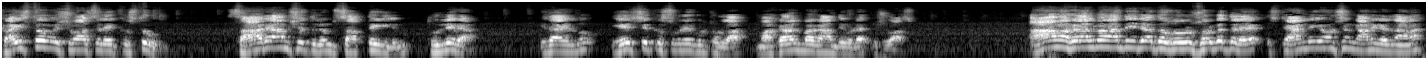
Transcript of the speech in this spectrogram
ക്രൈസ്തവ വിശ്വാസത്തിലെ ക്രിസ്തുവും സാരാംശത്തിലും സത്തയിലും തുല്യരാണ്. ഇതായിരുന്നു യേശു ക്രിസ്തുവിനെ കുറിച്ചുള്ള മഹാത്മാഗാന്ധിയുടെ വിശ്വാസം. ആ മഹാത്മാഗാന്ധി ഇല്ലാത്ത സ്വർഗത്തിൽ സ്റ്റാൻലി ജോൺസൺ കാണുകയെന്നാണ്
